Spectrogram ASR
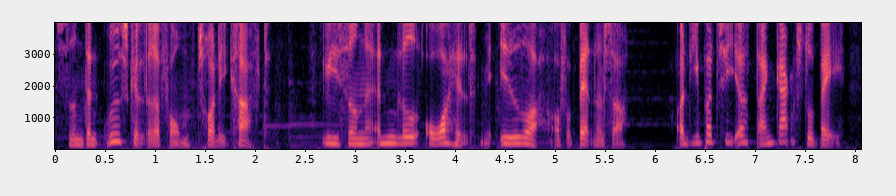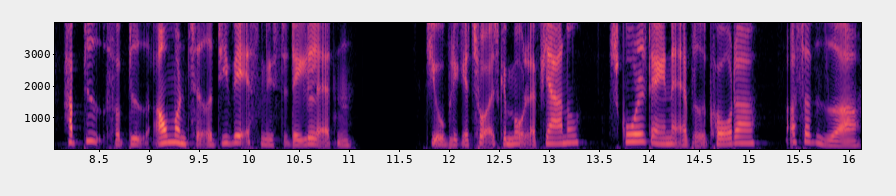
siden den udskældte reform trådte i kraft. Lige siden er den blevet overhældt med eder og forbandelser. Og de partier, der engang stod bag, har bid for bid afmonteret de væsentligste dele af den. De obligatoriske mål er fjernet, skoledagene er blevet kortere, og så videre.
